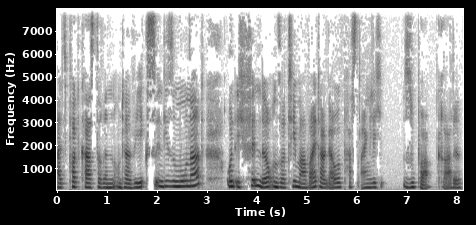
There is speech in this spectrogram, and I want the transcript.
als Podcasterin unterwegs in diesem Monat und ich finde, unser Thema Weitergabe passt eigentlich super gerade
